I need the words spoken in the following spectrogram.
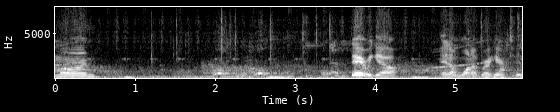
Come on. There we go. And a one-up right here, too.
